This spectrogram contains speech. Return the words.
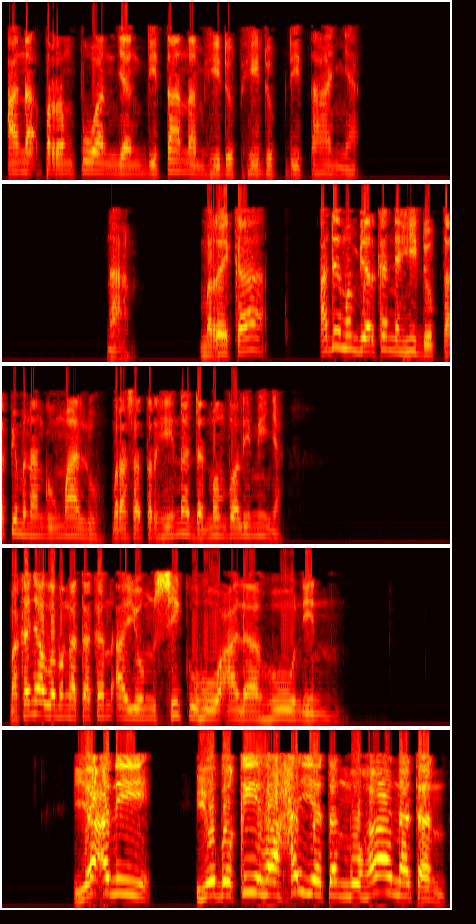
anak perempuan yang ditanam hidup-hidup ditanya, Nah, mereka ada yang membiarkannya hidup tapi menanggung malu, merasa terhina dan memvaliminya. Makanya Allah mengatakan ayum sikuhu ala hunin. Yakni yubqiha hayyatan muhanatan.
